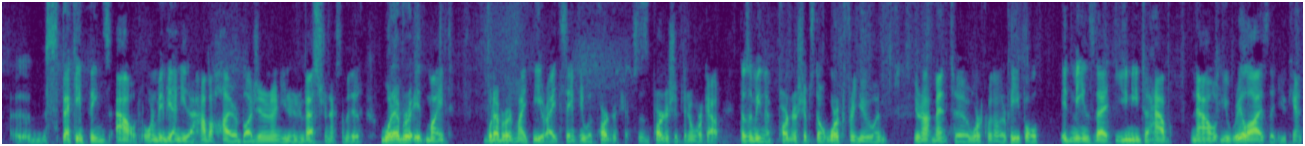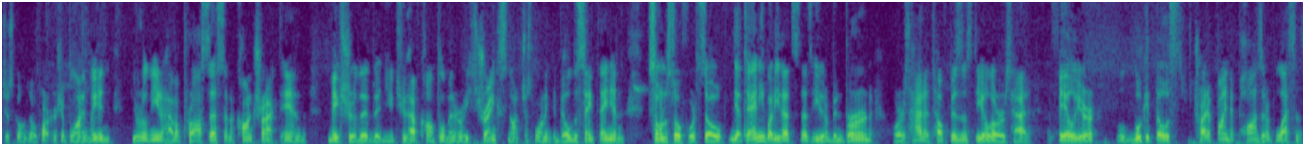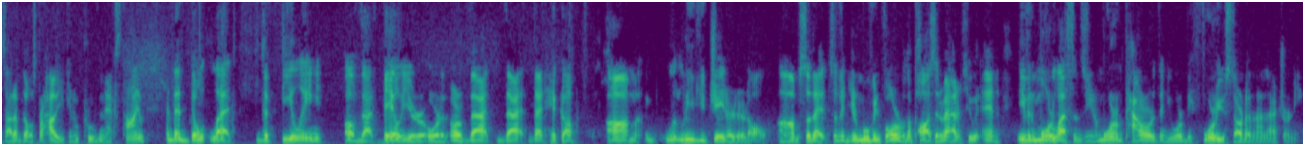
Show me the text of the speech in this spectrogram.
specking things out, or maybe I need to have a higher budget and I need an investor next time I do this. Whatever it might, whatever it might be, right? Same thing with partnerships. This partnership didn't work out. Doesn't mean that partnerships don't work for you and you're not meant to work with other people. It means that you need to have now you realize that you can't just go into a partnership blindly and you really need to have a process and a contract and make sure that, that you two have complementary strengths, not just wanting to build the same thing and so on and so forth. So yeah, to anybody that's that's either been burned or has had a tough business deal or has had a failure, look at those, try to find the positive lessons out of those for how you can improve next time, and then don't let the feeling of that failure or or of that that that hiccup um, leave you jaded at all. Um, so that so that you're moving forward with a positive attitude and even more lessons, and you're more empowered than you were before you started on that journey.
